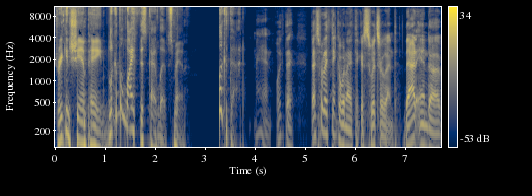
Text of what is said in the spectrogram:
Drinking champagne. Look at the life this guy lives, man. Look at that. Man, look at that. That's what I think of when I think of Switzerland. That and, uh,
